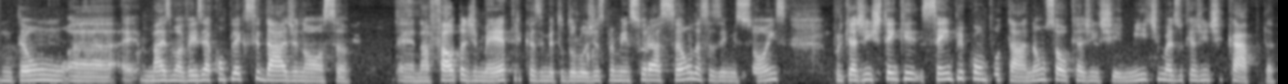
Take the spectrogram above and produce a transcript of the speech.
Então, uh, mais uma vez, é a complexidade nossa é, na falta de métricas e metodologias para mensuração dessas emissões, porque a gente tem que sempre computar não só o que a gente emite, mas o que a gente capta.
